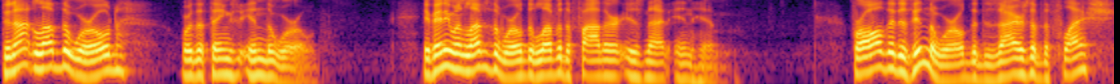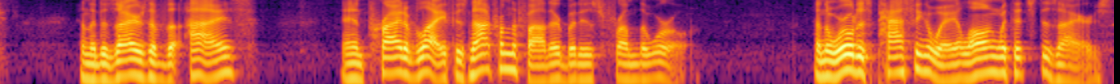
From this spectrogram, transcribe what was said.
Do not love the world or the things in the world. If anyone loves the world, the love of the Father is not in him. For all that is in the world, the desires of the flesh and the desires of the eyes and pride of life, is not from the Father, but is from the world. And the world is passing away along with its desires,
